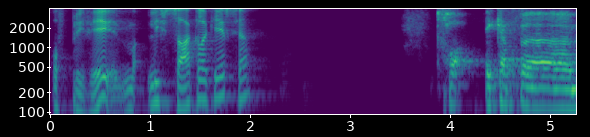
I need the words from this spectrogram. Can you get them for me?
of privé. Maar liefst zakelijk eerst, ja? Goh, ik heb... Uh,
